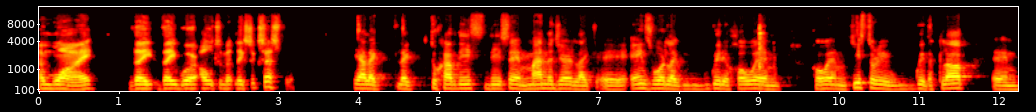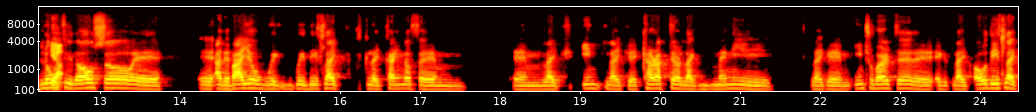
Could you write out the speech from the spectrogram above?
and why they they were ultimately successful. Yeah like like to have this this uh, manager like uh, Ainsworth like with a whole um, whole um, history with the club and Bloomfield yeah. also uh, uh, Adebayo with with this like like kind of um, um like in like a character like many like um, introverted uh, like all these like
